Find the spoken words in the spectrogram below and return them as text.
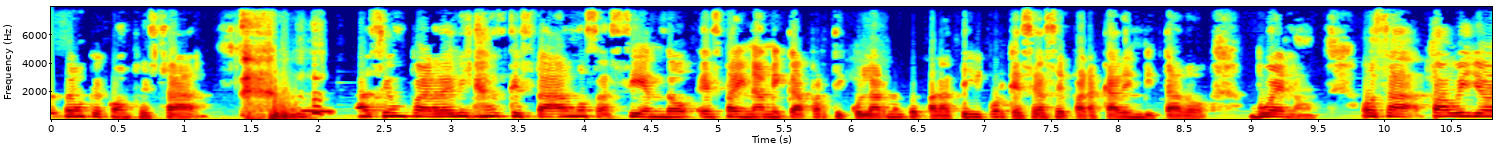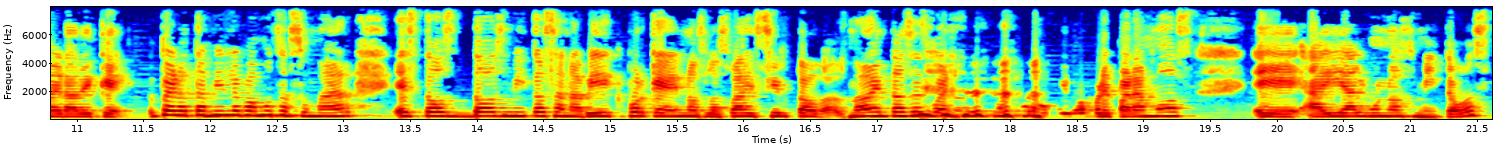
te tengo que confesar, hace un par de días que estábamos haciendo esta dinámica particularmente para ti porque se hace para cada invitado. Bueno, o sea, Pau y yo era de que, pero también le vamos a sumar estos dos mitos a Navik porque nos los va a decir todos, ¿no? Entonces, bueno, preparamos eh, ahí algunos mitos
